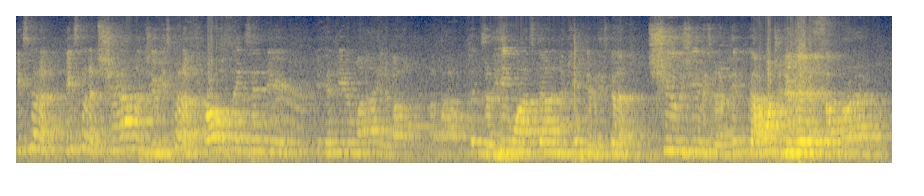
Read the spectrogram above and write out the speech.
He's gonna, he's gonna challenge you. He's gonna throw things into your, into your mind about, about things that he wants done in the kingdom, and he's gonna choose you. He's gonna pick you. I want you to do this, something radical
